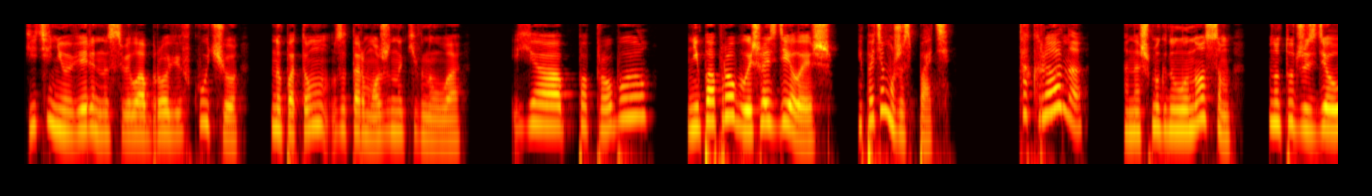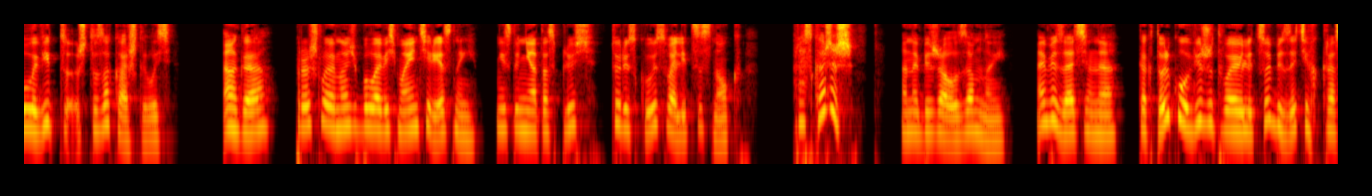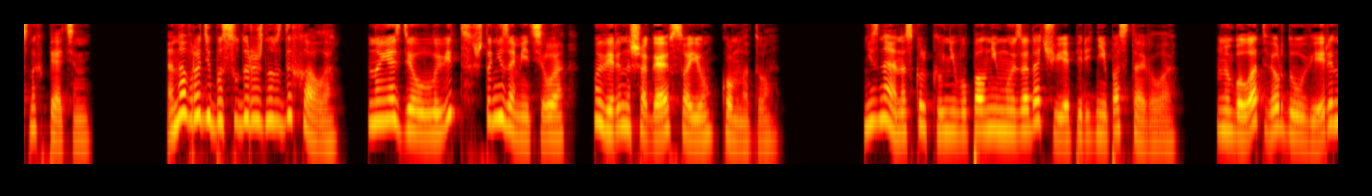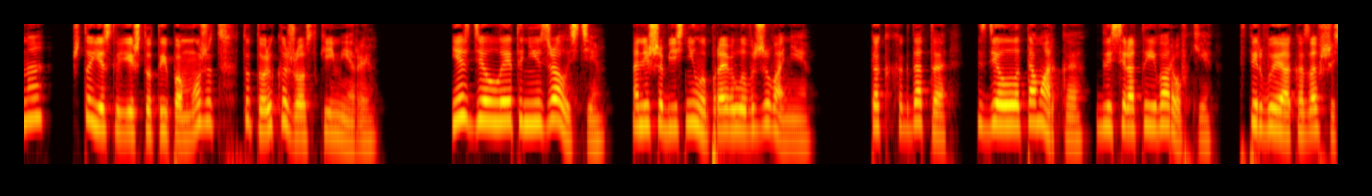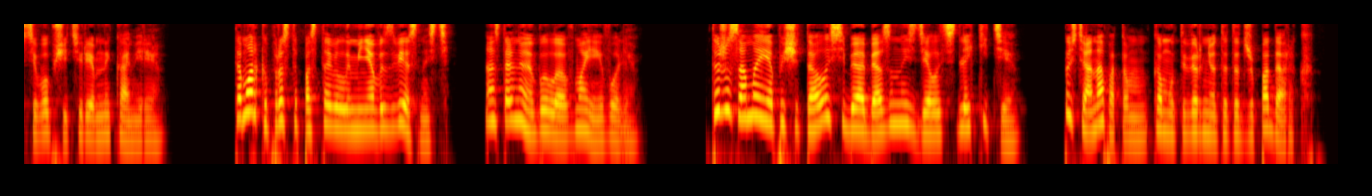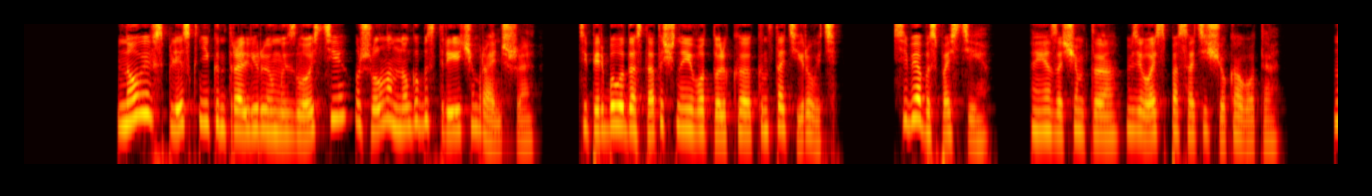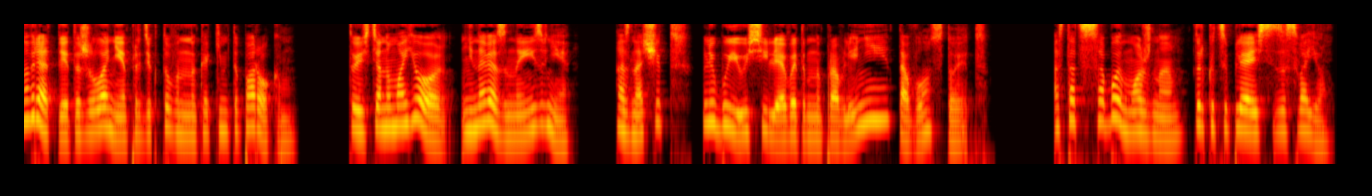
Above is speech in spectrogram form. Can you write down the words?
Кити неуверенно свела брови в кучу, но потом заторможенно кивнула. «Я попробую?» «Не попробуешь, а сделаешь. И пойдем уже спать». «Так рано?» Она шмыгнула носом, но тут же сделала вид, что закашлялась. «Ага, прошлая ночь была весьма интересной. Если не отосплюсь, то рискую свалиться с ног». «Расскажешь?» Она бежала за мной. «Обязательно. Как только увижу твое лицо без этих красных пятен». Она вроде бы судорожно вздыхала, но я сделала вид, что не заметила, уверенно шагая в свою комнату. Не знаю, насколько невыполнимую задачу я перед ней поставила, но была твердо уверена, что если ей что-то и поможет, то только жесткие меры. Я сделала это не из жалости, а лишь объяснила правила выживания. Как когда-то сделала Тамарка для сироты и воровки, впервые оказавшейся в общей тюремной камере. Тамарка просто поставила меня в известность, а остальное было в моей воле. То же самое я посчитала себя обязанной сделать для Кити. Пусть она потом кому-то вернет этот же подарок. Новый всплеск неконтролируемой злости ушел намного быстрее, чем раньше. Теперь было достаточно его только констатировать. Себя бы спасти. А я зачем-то взялась спасать еще кого-то. Но вряд ли это желание продиктовано каким-то пороком. То есть оно мое, не навязанное извне. А значит, любые усилия в этом направлении того стоят. Остаться собой можно, только цепляясь за свое.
